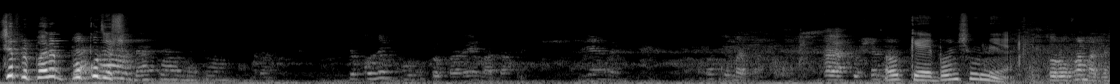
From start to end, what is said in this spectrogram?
J'ai préparé beaucoup de choses. D'accord, d'accord. Je connais beaucoup préparé, madame. Bien même. Ok, madame. À la prochaine. Ok, bonne journée. Au revoir, madame.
